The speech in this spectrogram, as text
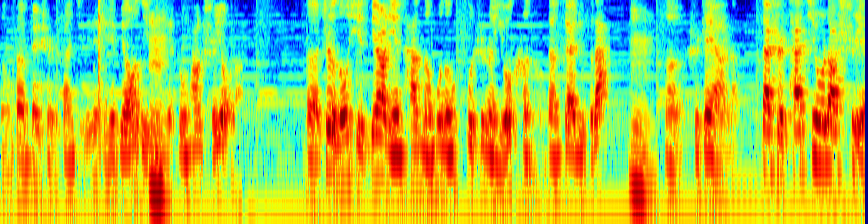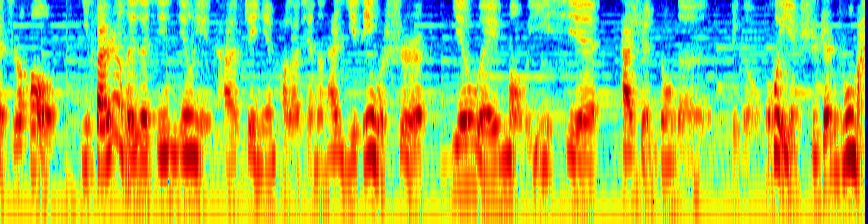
能翻倍甚至翻几倍的这些标的，并且重仓持有了。呃，这个东西第二年它能不能复制呢？有可能，但概率不大。嗯嗯，是这样的。但是他进入到视野之后，一般任何一个基金经理，他这一年跑到前头，他一定是因为某一些他选中的这个慧眼识珍珠嘛。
